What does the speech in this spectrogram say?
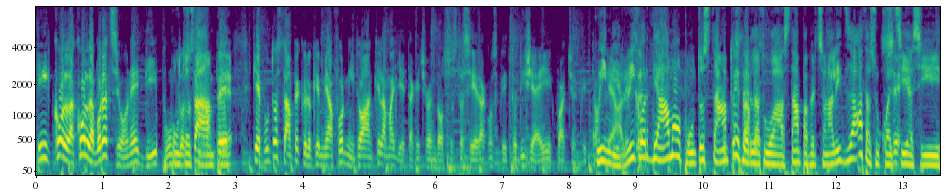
e con la collaborazione di Punto, Punto Stampe, Stampe. che Punto Stampe è quello che mi ha fornito anche la maglietta che ho indosso stasera con scritto DJ e qua c'è scritto Quindi ricordiamo punto stampe Punto per la stampe. tua stampa personalizzata su qualsiasi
